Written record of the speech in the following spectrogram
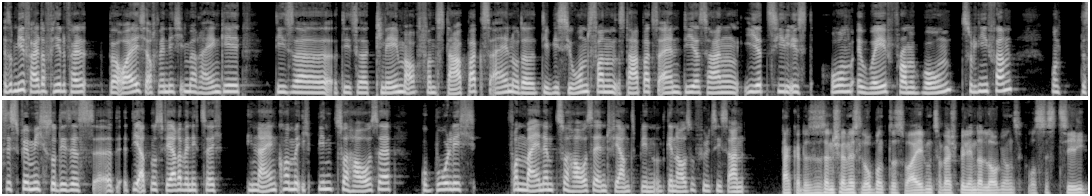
Also mir fällt auf jeden Fall bei euch, auch wenn ich immer reingehe, dieser, dieser Claim auch von Starbucks ein oder die Vision von Starbucks ein, die ja sagen, ihr Ziel ist, Home away from home zu liefern. Und das ist für mich so dieses, äh, die Atmosphäre, wenn ich zu euch hineinkomme, ich bin zu Hause obwohl ich von meinem Zuhause entfernt bin. Und genauso fühlt sich's an. Danke, das ist ein schönes Lob und das war eben zum Beispiel in der Lobby unser großes Ziel,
